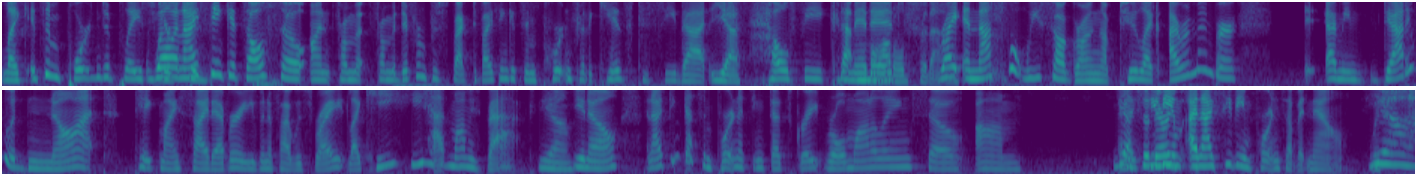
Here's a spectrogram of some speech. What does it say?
like it's important to place Well, and I think it's also on from a, from a different perspective. I think it's important for the kids to see that Yes. healthy, committed, modeled for them. right? And that's what we saw growing up too. Like I remember, I mean, Daddy would not take my side ever, even if I was right. Like he he had mommy's back. Yeah. you know, and I think that's important. I think that's great role modeling. So, um, Yeah, I so there- the, and I see the importance of it now. yeah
